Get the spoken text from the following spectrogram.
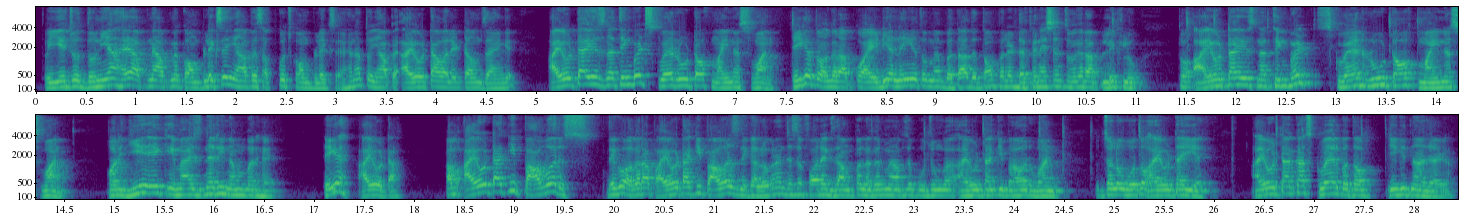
तो ये जो दुनिया है, अपने आप में कॉम्प्लेक्स है, यहाँ पे सब कुछ कॉम्प्लेक्स है है ना? तो यहाँ पे आयोटा वाले टर्म्स आएँगे। Iota is nothing but square root of minus one ठीक है? तो अगर आपको आइडिया नहीं है तो मैं बता देता हूँ। पहले डेफिनेशन वगैरह आप लिख लो। तो iota is nothing but square root of minus one और ये एक इमेजिनरी नंबर है। ठीक है? आयोटा अब आयोटा की पावर्स देखो, अगर आप आयोटा की पावर्स निकालोगे ना, जैसे फॉर एग्जांपल अगर मैं आपसे पूछूँगा आयोटा की पावर वन तो चलो, वो तो आयोटा ही है। आयोटा का स्क्वायर बताओ, ये कितना आ जाएगा?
